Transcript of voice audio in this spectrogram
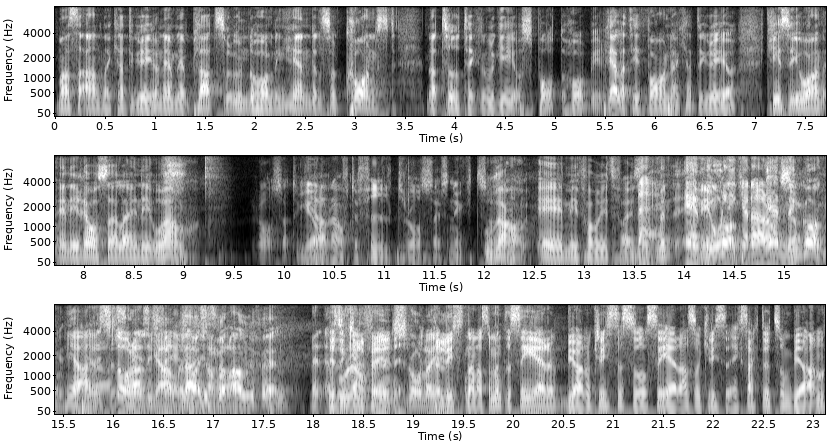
massa andra kategorier. Nämligen platser, underhållning, händelser, konst, naturteknologi och sport och hobby. Relativt vanliga kategorier. Chris och Johan, är ni rosa eller är ni orange? Rosa tycker jag. Orange är fult, rosa är snyggt. Så. Orange är min favoritfärg. Nej, men är än vi olika där Än också? en gång. Ja, det slår aldrig fel. Nej, det slår aldrig fel. Men Det är så kul för, för ju... lyssnarna som inte ser Björn och Christer så ser alltså Christer exakt ut som Björn.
